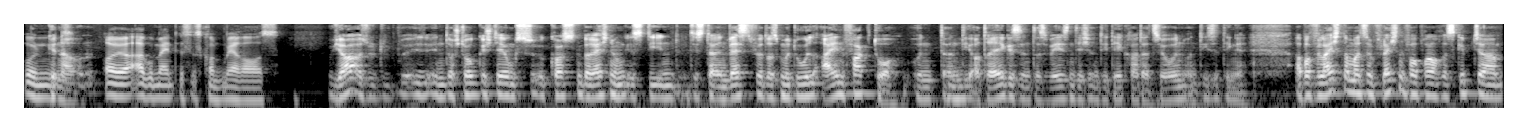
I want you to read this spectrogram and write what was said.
Und genau. euer Argument ist, es kommt mehr raus. Ja, also in der Stromgestehungskostenberechnung ist, die, ist der Invest für das Modul ein Faktor und dann die Erträge sind das Wesentliche und die Degradation und diese Dinge. Aber vielleicht nochmal zum Flächenverbrauch. Es gibt ja,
